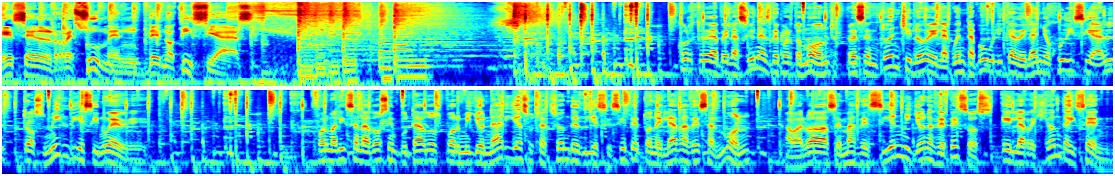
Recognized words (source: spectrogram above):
es el resumen de noticias. Corte de Apelaciones de Puerto Montt presentó en Chiloé la cuenta pública del año judicial 2019. formalizan a dos imputados por millonaria sustracción de 17 toneladas de salmón, avaluadas en más de 100 millones de pesos, en la región de Aysén.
